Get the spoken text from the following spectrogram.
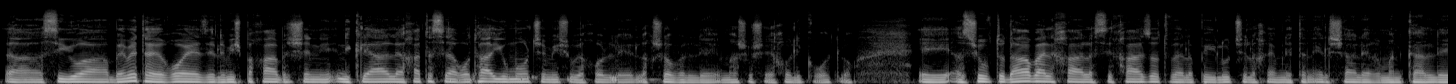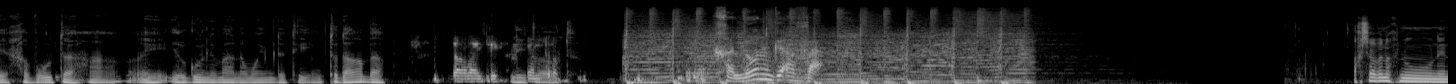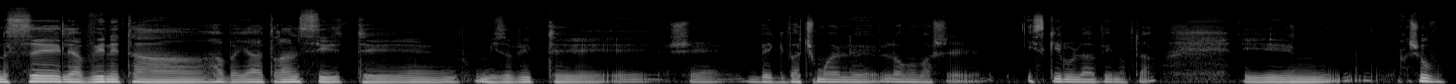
הסיוע באמת ההירואי הזה למשפחה שנקלעה לאחת הסערות האיומות שמישהו יכול לחשוב על משהו שיכול לקרות לו. אז שוב, תודה רבה לך על השיחה הזאת. הזאת ועל הפעילות שלכם, נתנאל שלר, מנכ"ל אה, חברותא, הארגון למען הומואים דתיים. תודה רבה. תודה רבה, איציק. להתראות. חלון גאווה עכשיו אנחנו ננסה להבין את ההוויה הטרנסית אה, מזווית אה, שבגבעת שמואל אה, לא ממש אה, השכילו להבין אותה. אמ, חשוב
